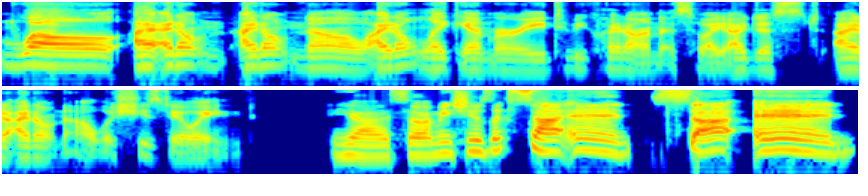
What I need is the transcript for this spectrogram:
well, I, I don't I don't know. I don't like Annemarie to be quite honest. So I, I just I I don't know what she's doing. Yeah, so I mean she was like Sutton, Sutton.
